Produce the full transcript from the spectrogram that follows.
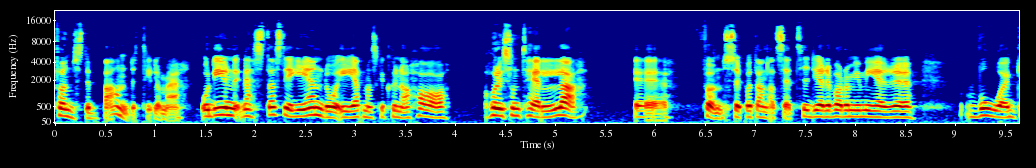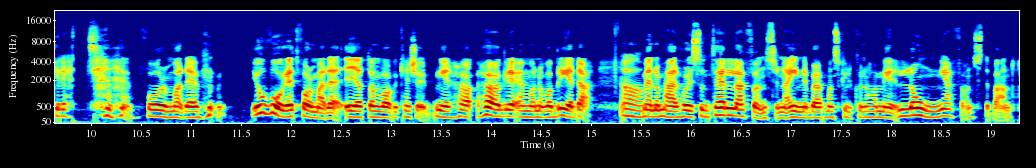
fönsterband till och med. Och det är nästa steg igen då är att man ska kunna ha horisontella eh, fönster på ett annat sätt. Tidigare var de ju mer eh, vågrätt formade Jo, vågrätt formade i att de var kanske mer hö högre än vad de var breda. Ja. Men de här horisontella fönstren innebär att man skulle kunna ha mer långa fönsterband.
